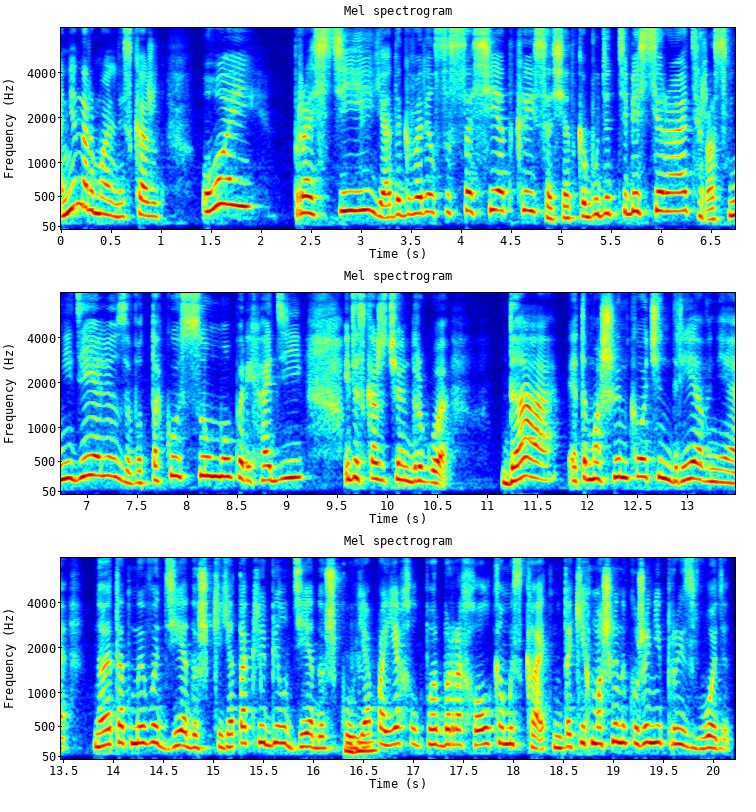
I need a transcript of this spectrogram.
а ненормальный скажут, ой, прости, я договорился с соседкой, соседка будет тебе стирать раз в неделю за вот такую сумму, приходи. Или скажет что-нибудь другое. Да, эта машинка очень древняя, но это от моего дедушки. Я так любил дедушку. Угу. Я поехал по барахолкам искать, но таких машинок уже не производят.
